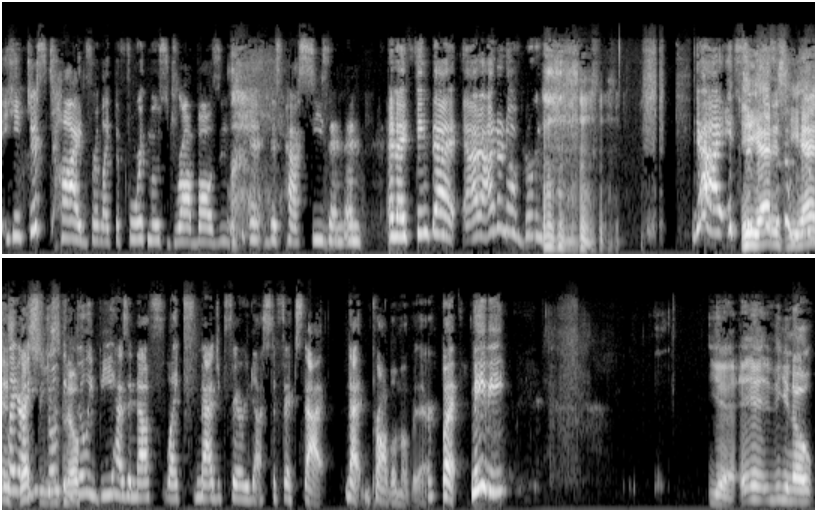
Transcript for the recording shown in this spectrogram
he just tied for like the fourth most drop balls in, in this past season, and and I think that I, I don't know if Billy. yeah, it's he had his he had player. his. I just don't think no. Billy B has enough like magic fairy dust to fix that that problem over there, but maybe yeah, it, you know,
